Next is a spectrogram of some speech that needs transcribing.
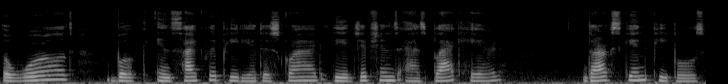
the World Book Encyclopedia described the Egyptians as black haired, dark skinned peoples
